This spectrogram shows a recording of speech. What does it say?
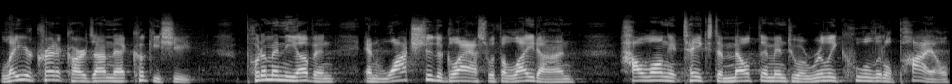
lay your credit cards on that cookie sheet, put them in the oven, and watch through the glass with the light on how long it takes to melt them into a really cool little pile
